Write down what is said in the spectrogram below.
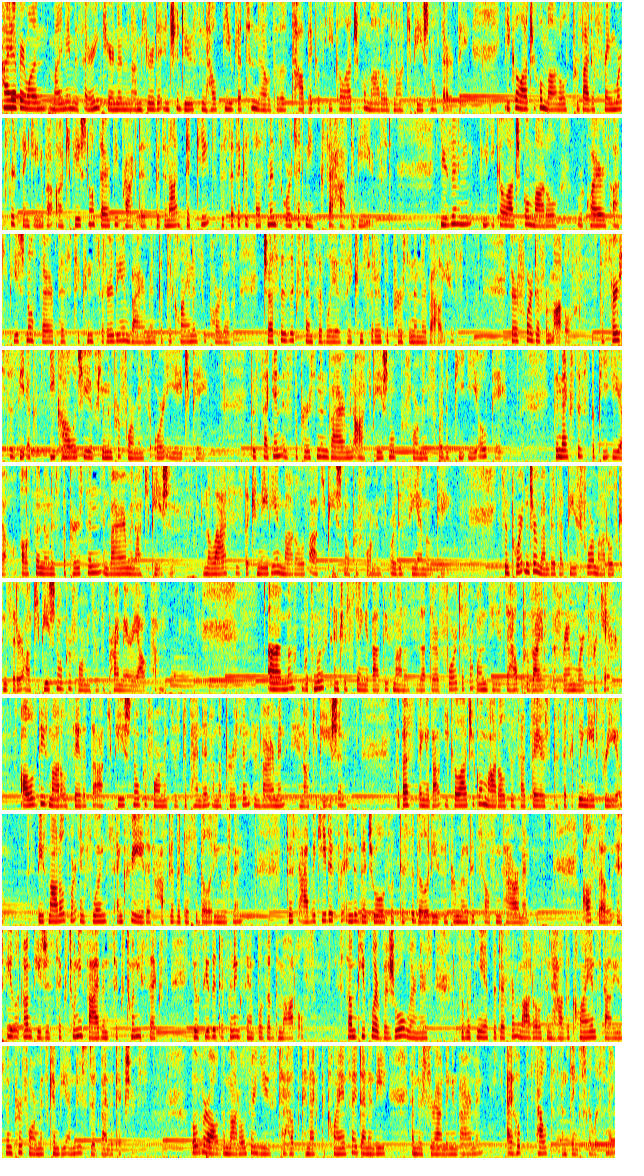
Hi everyone, my name is Erin Kiernan and I'm here to introduce and help you get to know the topic of ecological models in occupational therapy. Ecological models provide a framework for thinking about occupational therapy practice but do not dictate specific assessments or techniques that have to be used. Using an ecological model requires occupational therapists to consider the environment that the client is a part of just as extensively as they consider the person and their values. There are four different models. The first is the Ecology of Human Performance, or EHP. The second is the Person Environment Occupational Performance, or the PEOP. The next is the PEO, also known as the Person Environment Occupation. And the last is the Canadian Model of Occupational Performance, or the CMOP. It's important to remember that these four models consider occupational performance as a primary outcome. Um, what's most interesting about these models is that there are four different ones used to help provide a framework for care. All of these models say that the occupational performance is dependent on the person, environment, and occupation. The best thing about ecological models is that they are specifically made for you. These models were influenced and created after the disability movement. This advocated for individuals with disabilities and promoted self empowerment. Also, if you look on pages 625 and 626, you'll see the different examples of the models. Some people are visual learners, so looking at the different models and how the client's values and performance can be understood by the pictures. Overall, the models are used to help connect the client's identity and their surrounding environment. I hope this helps, and thanks for listening.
